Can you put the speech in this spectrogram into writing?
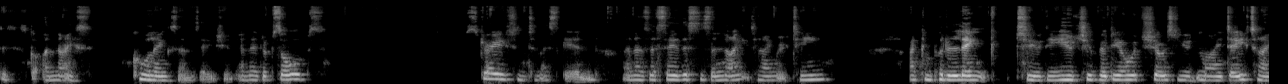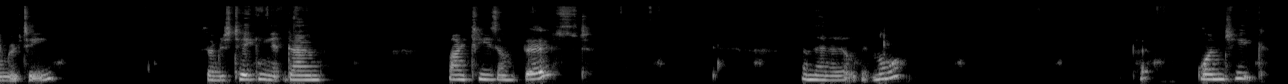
this has got a nice cooling sensation and it absorbs straight into my skin. And as I say, this is a nighttime routine. I can put a link to the YouTube video which shows you my daytime routine. So I'm just taking it down my T-zone first. And then a little bit more. Put one cheek.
